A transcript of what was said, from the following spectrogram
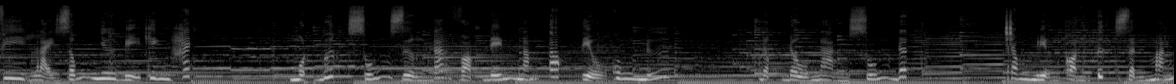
Phi lại giống như bị kinh hách. Một bước xuống giường đã vọt đến nắm tóc tiểu cung nữ. Đập đầu nàng xuống đất. Trong miệng còn tức giận mắng,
